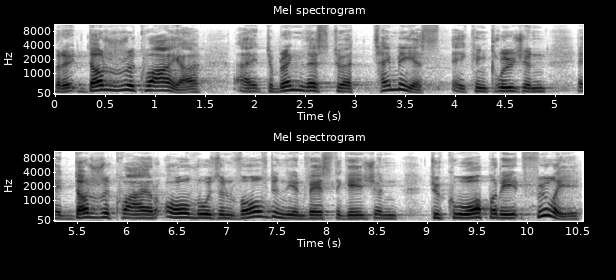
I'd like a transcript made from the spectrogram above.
But it does require uh, to bring this to a timeous uh, conclusion it does require all those involved in the investigation to cooperate fully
